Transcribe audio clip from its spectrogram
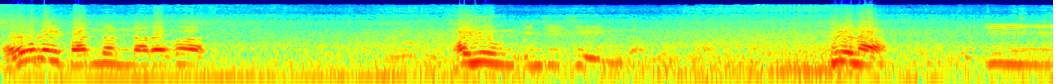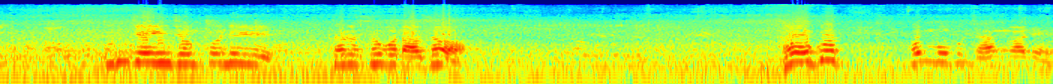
보호를 받는 나라가 자유민주주의입니다. 그러나 이 문재인 정권이 들어서고 나서 조국 법무부 장관이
